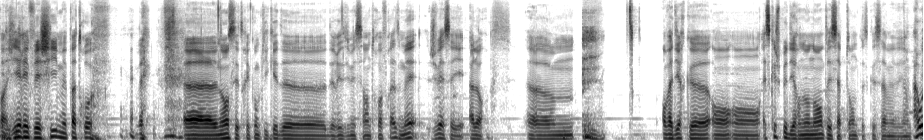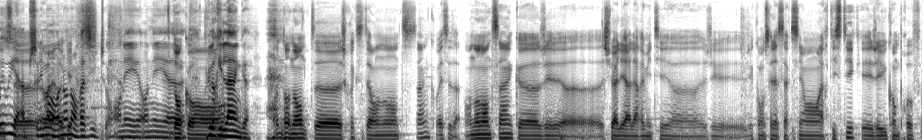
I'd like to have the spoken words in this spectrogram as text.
Bon, J'y ai réfléchi, mais pas trop. Non, c'est très compliqué de, de résumer ça en trois phrases, mais je vais essayer. Alors, on va dire que. Est-ce que je peux dire 90 et 70 parce que ça me vient Ah oui, plus, oui, euh, absolument. non, non, vas-y, on est, on est euh, Donc, en, plurilingue. En 90, euh, je crois que c'était en 95, ouais, c'est ça. En 95, euh, j'ai, euh, je suis allé à métier. euh, j'ai, j'ai commencé la section artistique et j'ai eu comme prof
